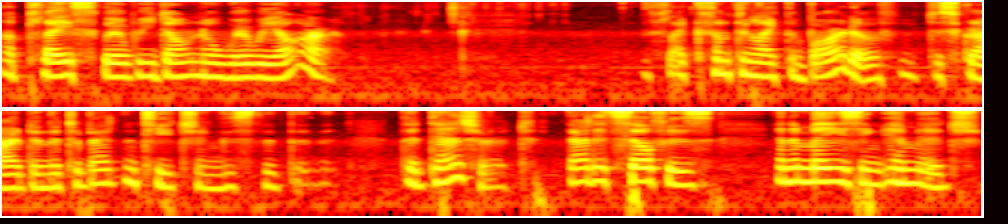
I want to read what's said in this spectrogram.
a place where we don't know where we are. It's like something like the Bardo described in the Tibetan teachings, the, the, the desert. That itself is an amazing image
